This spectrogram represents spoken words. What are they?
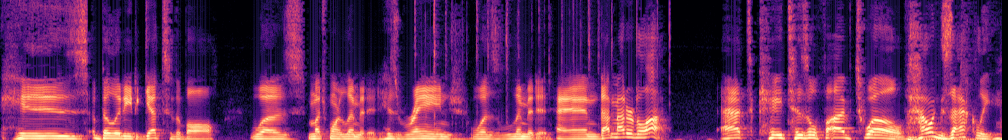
his ability to get to the ball was much more limited. His range was limited, and that mattered a lot at KTizzle512. How exactly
